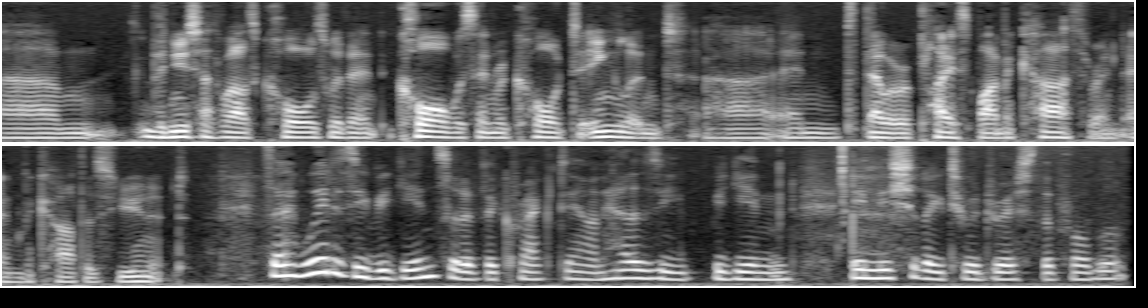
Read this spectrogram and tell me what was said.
Um, the New South Wales Corps, were then, Corps was then recalled to England, uh, and they were replaced by Macquarie and, and, Macquarie's unit. So, where does he begin, sort of the crackdown? How does he begin initially to address the problem?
